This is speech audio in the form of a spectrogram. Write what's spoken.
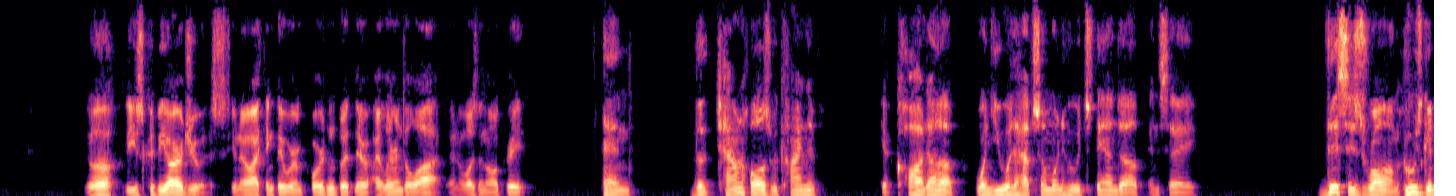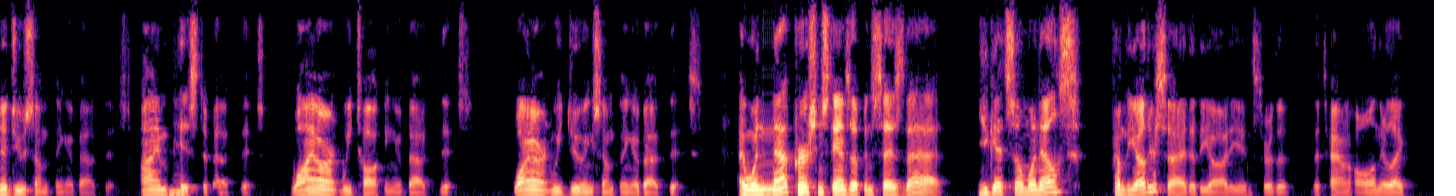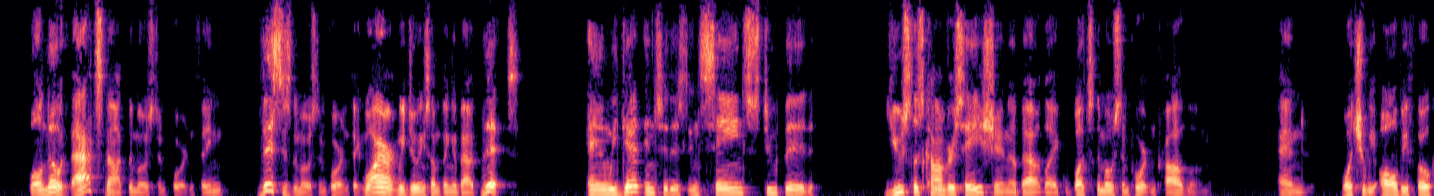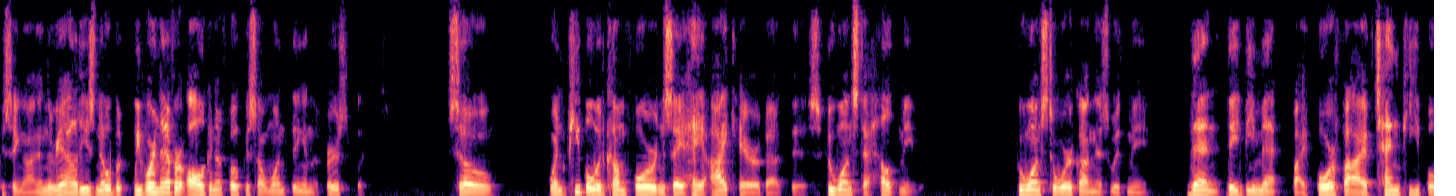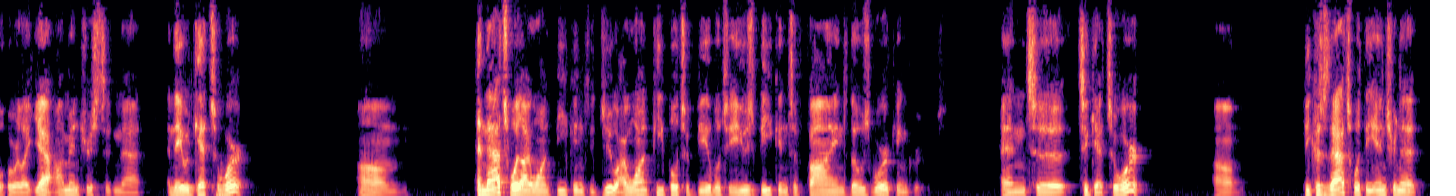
ugh, these could be arduous. You know, I think they were important, but I learned a lot, and it wasn't all great. And the town halls would kind of get caught up when you would have someone who would stand up and say, "This is wrong. Who's going to do something about this? I'm mm-hmm. pissed about this. Why aren't we talking about this? Why aren't we doing something about this?" And when that person stands up and says that, you get someone else from the other side of the audience or the, the town hall, and they're like, well, no, that's not the most important thing. This is the most important thing. Why aren't we doing something about this? And we get into this insane, stupid, useless conversation about like what's the most important problem and what should we all be focusing on? And the reality is, no, but we were never all going to focus on one thing in the first place. So when people would come forward and say, Hey, I care about this. Who wants to help me? Who wants to work on this with me? Then they'd be met by four, five, ten people who are like, Yeah, I'm interested in that. And they would get to work. Um, and that's what I want Beacon to do. I want people to be able to use Beacon to find those working groups and to, to get to work. Um, because that's what the internet,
